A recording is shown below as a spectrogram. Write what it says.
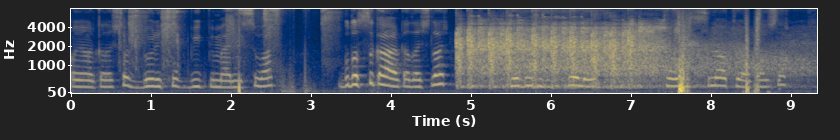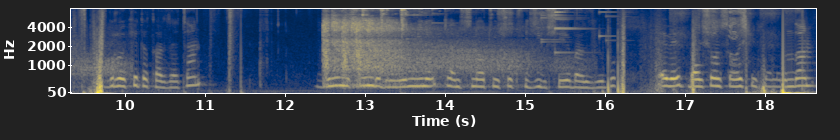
Ay arkadaşlar böyle çok büyük bir mermisi var. Bu da sık arkadaşlar. Gördüğünüz gibi böyle kendisine atıyor arkadaşlar. Bu roket atar zaten. Bunun ismini de bilmiyorum. Yine kendisine atıyor. Çok feci bir şeye benziyor bu. Evet ben şu an savaş eşyalarından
